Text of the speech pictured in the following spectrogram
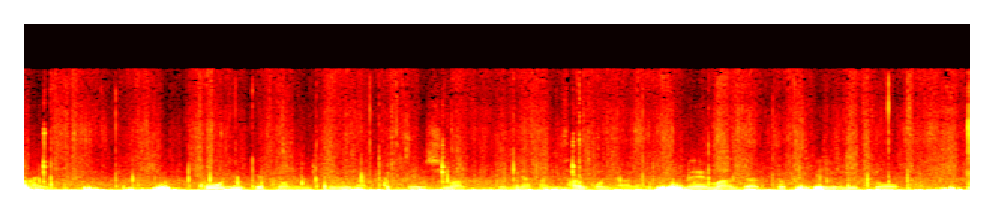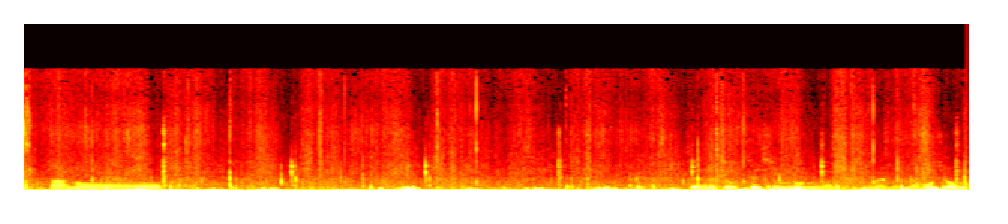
るはいこういう結論になってしまって皆さんに参考にならないですねまあじゃあちょっと経緯を言うとあのーちょっと精神論になってしまいますがもちろんえっ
